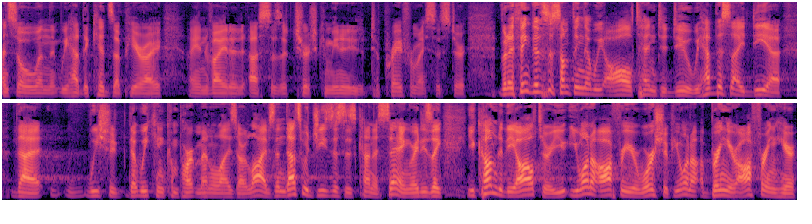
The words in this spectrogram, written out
And so when we had the kids up here, I, I invited us as a church community to, to, pray for my sister. But I think this is something that we all tend to do. We have this idea that we, should, that we can compartmentalize our lives. And that's what Jesus is kind of saying, right? He's like, you come to the altar, you, you want to offer your worship, you want to bring your offering here.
